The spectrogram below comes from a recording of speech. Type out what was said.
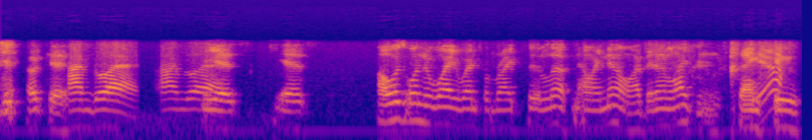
okay. I'm glad. I'm glad. Yes, yes. I always wondered why it went from right to left. Now I know. I've been enlightened thanks Yeah. to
